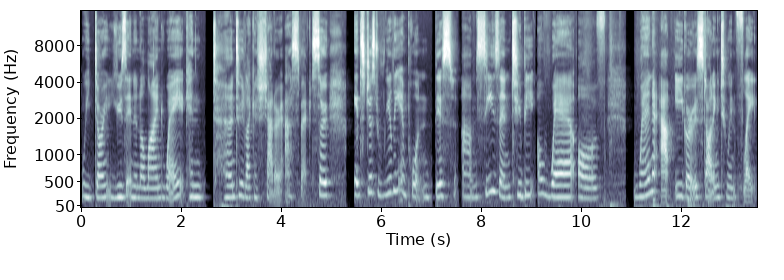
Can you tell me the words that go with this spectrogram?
we don't use it in an aligned way, it can turn to like a shadow aspect. So it's just really important this um, season to be aware of when our ego is starting to inflate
